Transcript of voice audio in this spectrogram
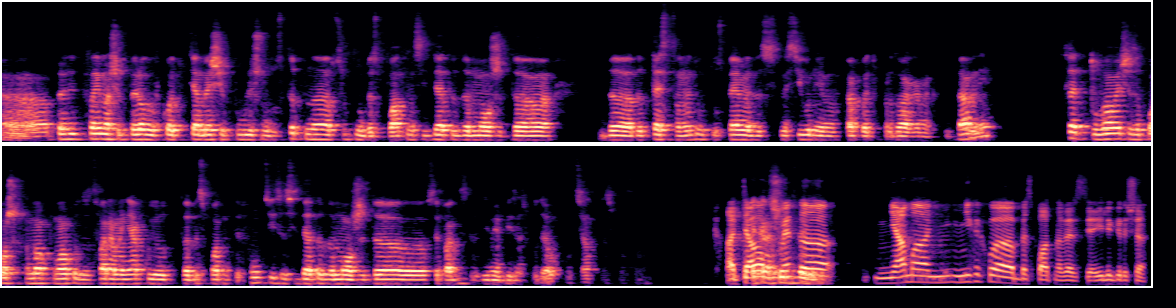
А, преди това имаше период, в който тя беше публично достъпна, абсолютно безплатна, с идеята да може да да, да тестваме, да успеем да сме сигурни в това, което предлагаме като данни. След това вече започнахме малко малко да затваряме някои от безплатните функции с идеята да може да все пак да изградим бизнес модел по цялата тази платформа. А тя в момента няма никаква безплатна версия или греша?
